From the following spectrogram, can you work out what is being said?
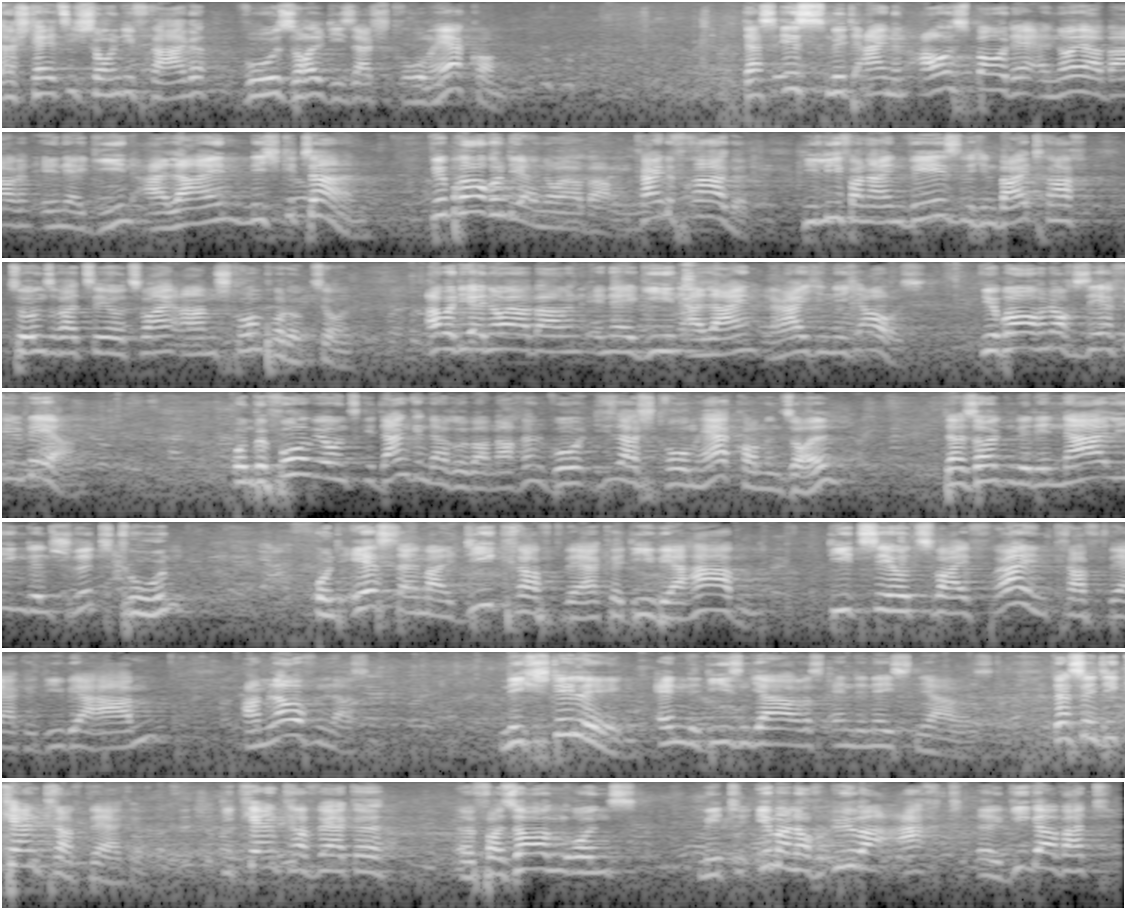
da stellt sich schon die Frage, wo soll dieser Strom herkommen? Das ist mit einem Ausbau der erneuerbaren Energien allein nicht getan. Wir brauchen die Erneuerbaren, keine Frage. Die liefern einen wesentlichen Beitrag zu unserer CO2-armen Stromproduktion. Aber die erneuerbaren Energien allein reichen nicht aus. Wir brauchen noch sehr viel mehr. Und bevor wir uns Gedanken darüber machen, wo dieser Strom herkommen soll, da sollten wir den naheliegenden Schritt tun und erst einmal die Kraftwerke, die wir haben, die CO2-freien Kraftwerke, die wir haben, am Laufen lassen. Nicht stilllegen, Ende diesen Jahres, Ende nächsten Jahres. Das sind die Kernkraftwerke. Die Kernkraftwerke äh, versorgen uns mit immer noch über 8 äh, Gigawatt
